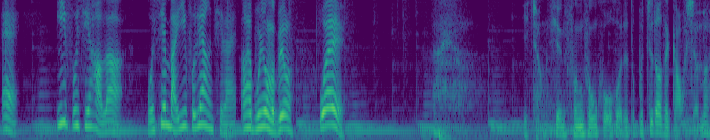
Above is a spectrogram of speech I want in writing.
哎，衣服洗好了，我先把衣服晾起来。哎，不用了不用了。喂。哎呀，一整天风风火火的，都不知道在搞什么。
